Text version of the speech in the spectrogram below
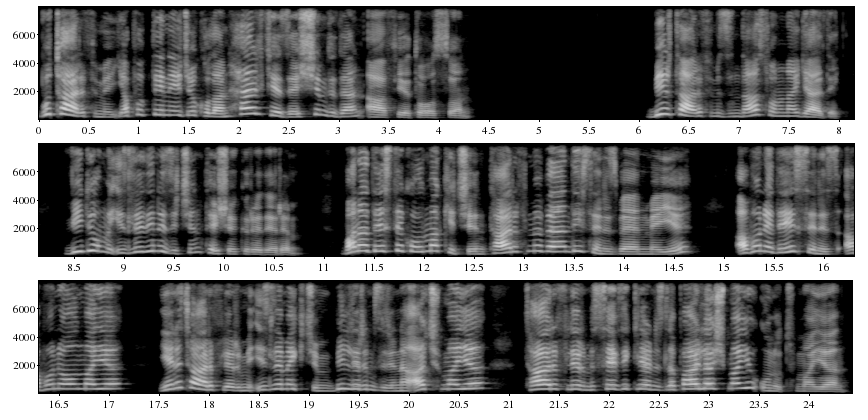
Bu tarifimi yapıp deneyecek olan herkese şimdiden afiyet olsun. Bir tarifimizin daha sonuna geldik. Videomu izlediğiniz için teşekkür ederim. Bana destek olmak için tarifimi beğendiyseniz beğenmeyi, abone değilseniz abone olmayı, yeni tariflerimi izlemek için bildirim zilini açmayı, tariflerimi sevdiklerinizle paylaşmayı unutmayın.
